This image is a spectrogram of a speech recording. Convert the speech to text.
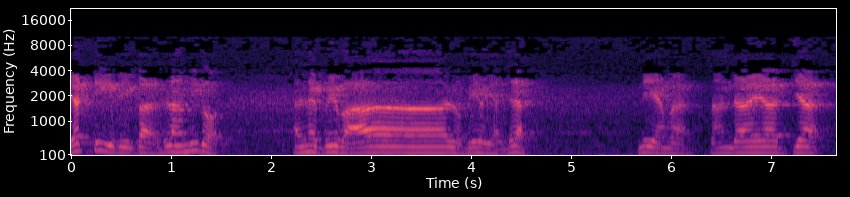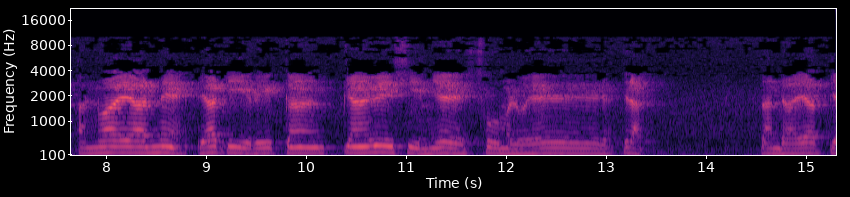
ယတ္တိတွေကလှန်ပြီးတော့အနဲ့ပေးပါလို့ပြောရရတယ်လားနေရမှာသန္တာယပြအနွာယနဲ့ယတ္တိရေကံပြန်၍ရှိမြဲဆိုမလွယ်တဲ့ဟုတ်လားသန္တာယပြ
